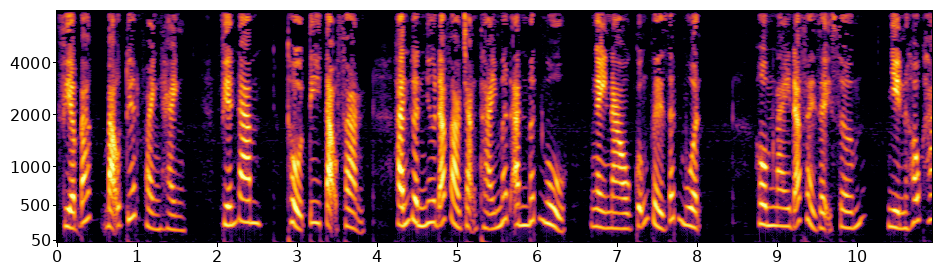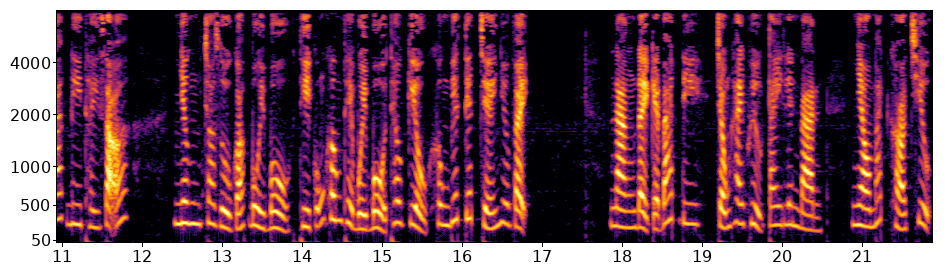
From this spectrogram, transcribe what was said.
Phía Bắc bão tuyết hoành hành. Phía Nam, thổ ti tạo phản. Hắn gần như đã vào trạng thái mất ăn mất ngủ. Ngày nào cũng về rất muộn. Hôm nay đã phải dậy sớm, nhìn hốc hác đi thấy rõ. Nhưng cho dù có bồi bổ thì cũng không thể bồi bổ theo kiểu không biết tiết chế như vậy. Nàng đẩy cái bát đi, chống hai khuỷu tay lên bàn, nhau mắt khó chịu.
